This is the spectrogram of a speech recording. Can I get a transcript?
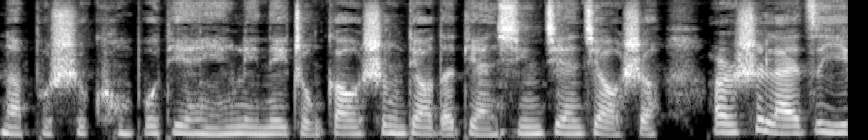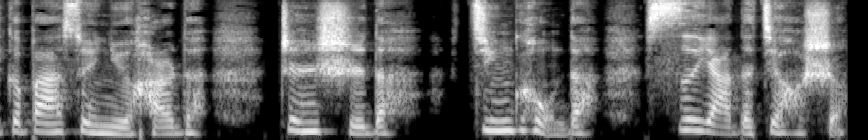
那不是恐怖电影里那种高声调的典型尖叫声，而是来自一个八岁女孩的真实的、惊恐的、嘶哑的叫声。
